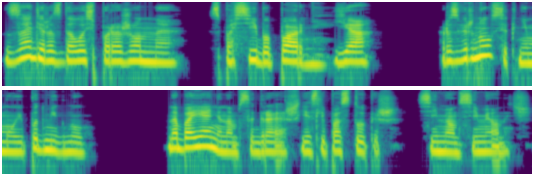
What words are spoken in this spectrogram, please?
Сзади раздалось пораженное «Спасибо, парни, я...» Развернулся к нему и подмигнул. «На баяне нам сыграешь, если поступишь, Семен Семенович».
